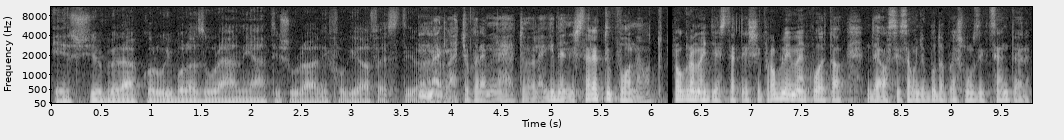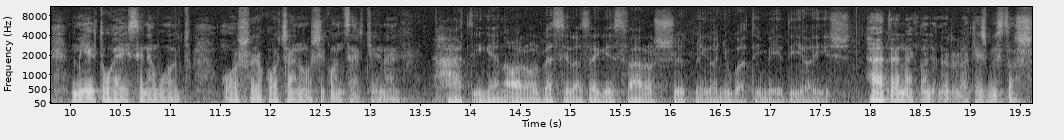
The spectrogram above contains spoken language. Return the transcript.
És jövőre akkor újból az Urániát is uralni fogja a fesztivál. Meglátjuk remélhetőleg. Idén is szerettük volna, ott programegyeztetési problémák voltak, de azt hiszem, hogy a Budapest Music Center méltó helyszíne volt Orsolya Korcsán Orsi koncertjének. Hát igen, arról beszél az egész város, sőt még a nyugati média is. Hát ennek nagyon örülök, és biztos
